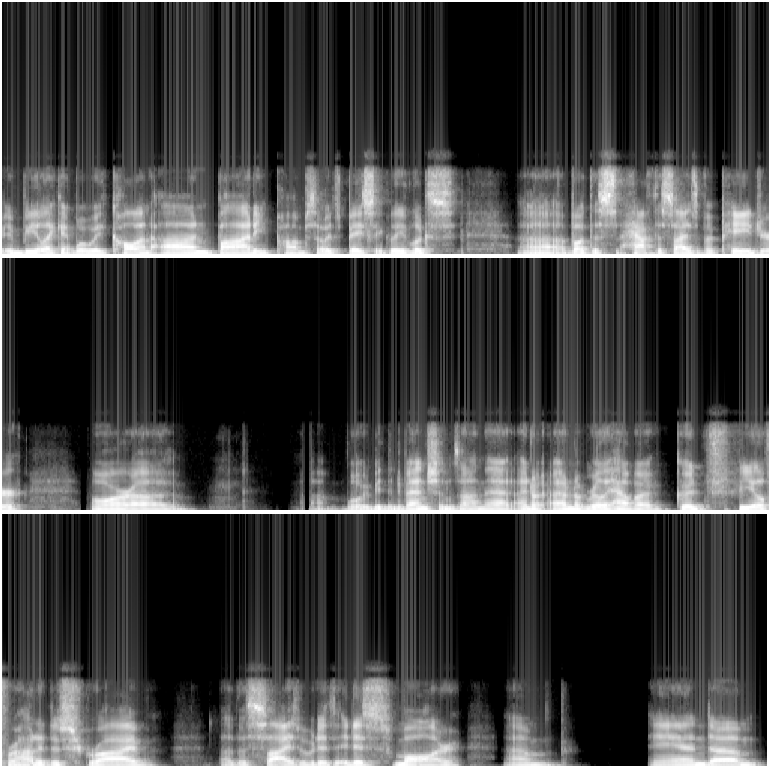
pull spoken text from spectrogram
it'd be like what we call an on body pump. So it's basically looks uh, about this half the size of a pager, or uh, um, what would be the dimensions on that? I don't, I don't really have a good feel for how to describe uh, the size of it. It, it is smaller. Um, and um,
